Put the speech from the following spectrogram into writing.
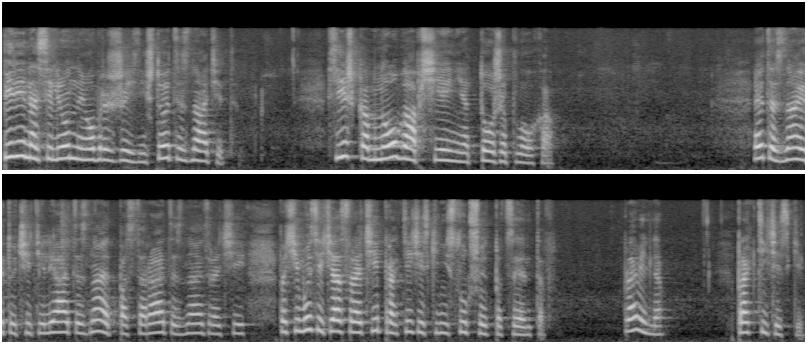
Перенаселенный образ жизни. Что это значит? Слишком много общения тоже плохо. Это знают учителя, это знают пастора, это знают врачи. Почему сейчас врачи практически не слушают пациентов? Правильно? Практически.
